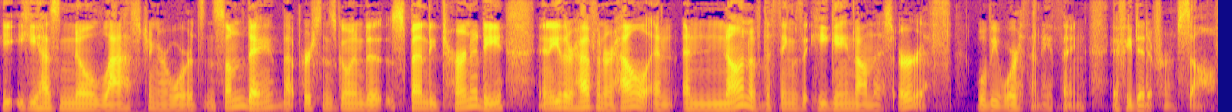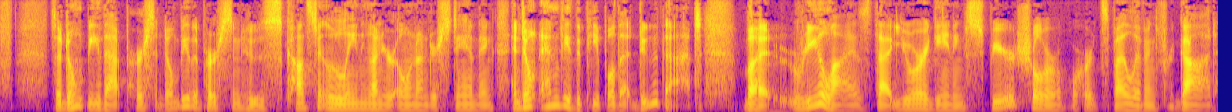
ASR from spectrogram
He he has no lasting rewards, and someday that person is going to spend eternity in either heaven or hell, and and none of the things that he gained on this earth will be worth anything if he did it for himself. So don't be that person. Don't be the person who's constantly leaning on your own understanding. And don't envy the people that do that. But realize that you are gaining spiritual rewards by living for God.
